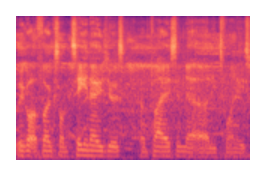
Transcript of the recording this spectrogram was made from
we've got to focus on teenagers and players in their early 20s.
